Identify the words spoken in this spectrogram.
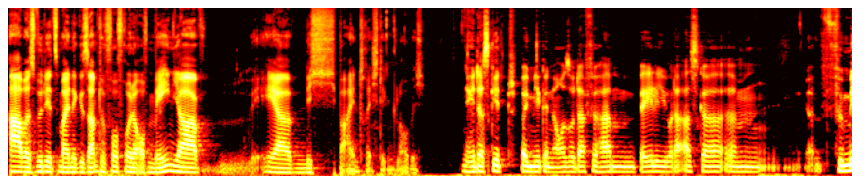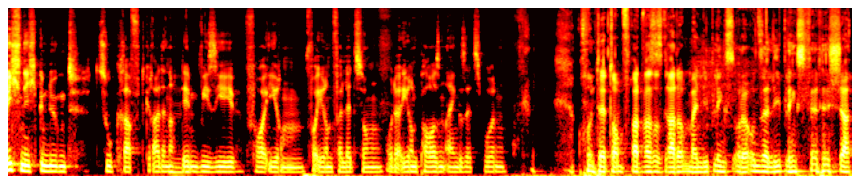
aber es würde jetzt meine gesamte Vorfreude auf Mania eher nicht beeinträchtigen, glaube ich. Nee, das geht bei mir genauso. Dafür haben Bailey oder Asuka ähm, für mich nicht genügend Zugkraft, gerade nachdem, mhm. wie sie vor, ihrem, vor ihren Verletzungen oder ihren Pausen eingesetzt wurden. Und der Tom fragt, was ist gerade mein Lieblings- oder unser Lieblingsfinisher?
